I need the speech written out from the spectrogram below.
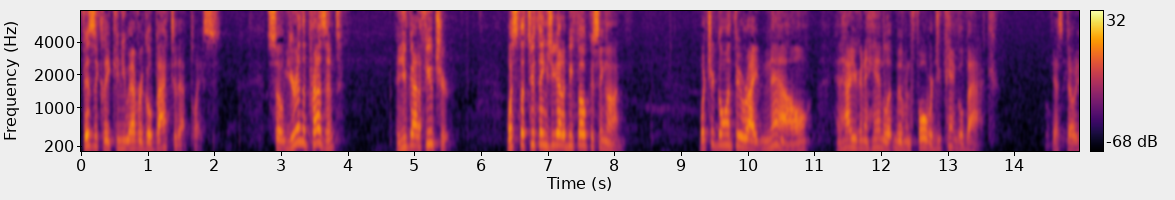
physically, can you ever go back to that place? So you're in the present and you've got a future. What's the two things you got to be focusing on? What you're going through right now and how you're going to handle it moving forward. You can't go back. Yes, Dodie.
